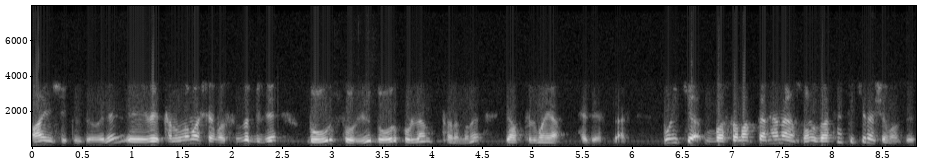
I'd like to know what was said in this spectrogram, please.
aynı şekilde öyle e, ve tanımlama aşamasında bize doğru soruyu, doğru problem tanımını yaptırmaya hedefler. Bu iki basamaktan hemen sonra zaten fikir aşaması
